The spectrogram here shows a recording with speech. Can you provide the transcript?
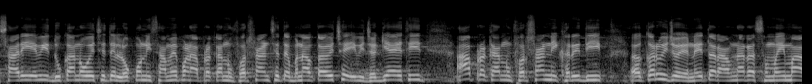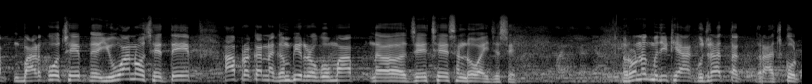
સારી એવી દુકાનો હોય છે, તે લોકોની સામે પણ આ પ્રકારનું ફરસાણ છે તે બનાવતા હોય છે. એવી જગ્યાએથી આ પ્રકારનું ફરસાણની ખરીદી કરવી જોઈએ. નહીંતર આવનારા સમયમાં બાળકો છે યુવાનો છે, તે આ પ્રકારના ગંભીર રોગોમાં જે છે સંડોવાઈ જશે. રોનક મજીઠિયા, ગુજરાત તક, રાજકોટ.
